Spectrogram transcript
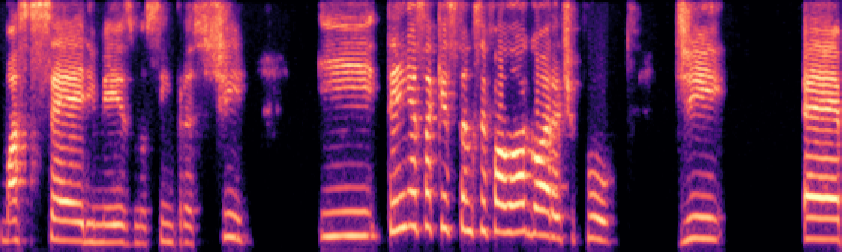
uma série mesmo, assim, para assistir. E tem essa questão que você falou agora, tipo, de é,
